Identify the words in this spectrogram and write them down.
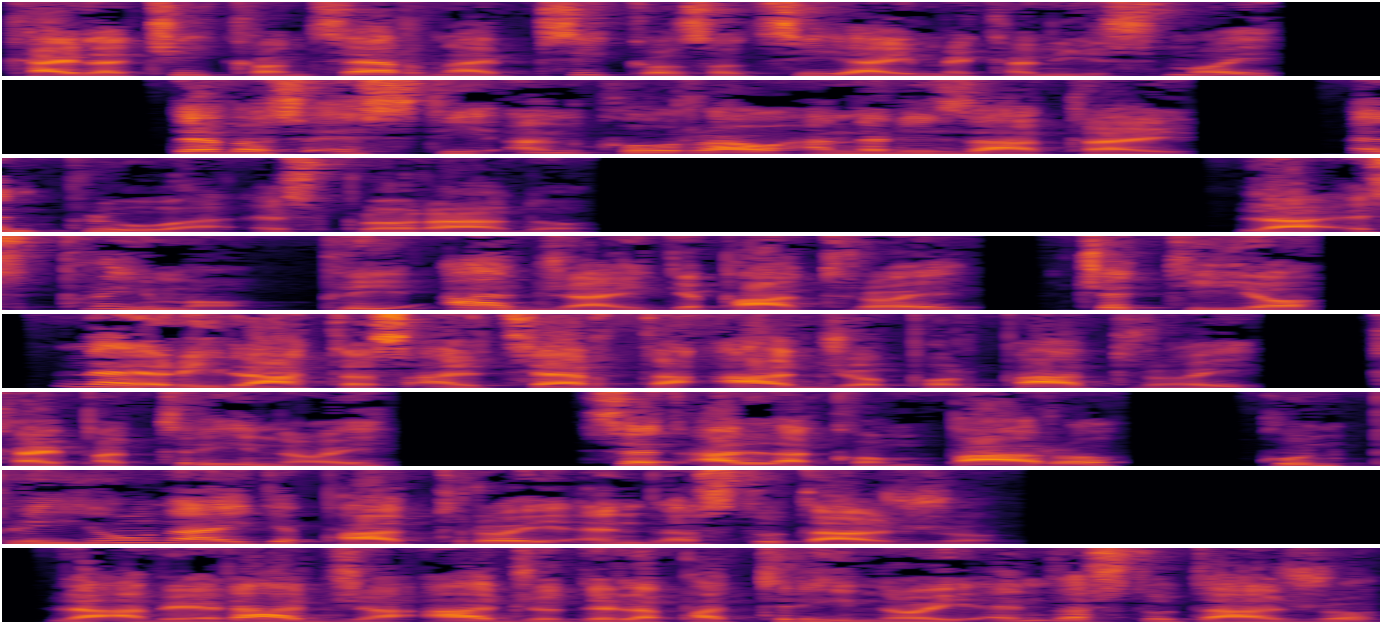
cae la ci concernae psicosociai mecanismoi devas esti ancorau analizatai en plua esplorado. La esprimo pli agiai gepatroi cetio ne rilatas al certa agio por patroi cae patrinoi, sed alla comparo cun pli iunae gepatroi en la studaggio. La averagia agio de la patrinoi en la studaggio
